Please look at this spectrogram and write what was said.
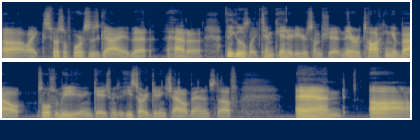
uh, like special forces guy that had a I think it was like Tim Kennedy or some shit, and they were talking about social media engagement. He started getting shadow banned and stuff, and uh,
